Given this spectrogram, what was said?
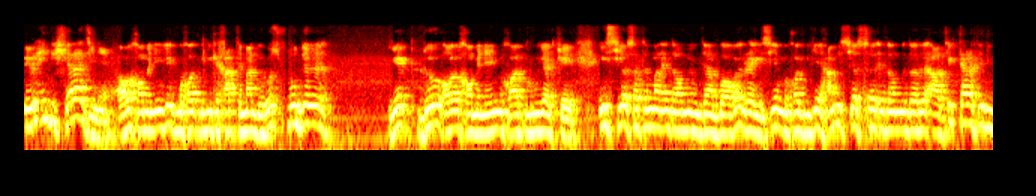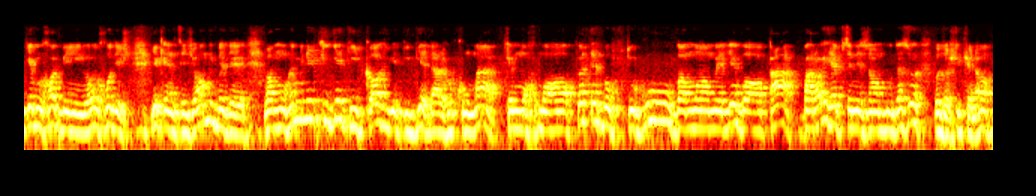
این بیشتر از اینه. آقای خامنه یک بخواد بگی که خط من درست بوده. یک دو آقای خامنه ای می‌خواد بگوید که این سیاست من ادامه میدم. با آقای رئیسی می‌خواد بگه همین سیاست ادامه داره. از یک طرف دیگه می‌خواد به نیروهای خودش یک انسجامی بده و مهم اینه که یه دیدگاه دیگه در حکومت که موافق گفتگو و معامله با غرب برای حفظ نظام بوده رو گذاشته کنار.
